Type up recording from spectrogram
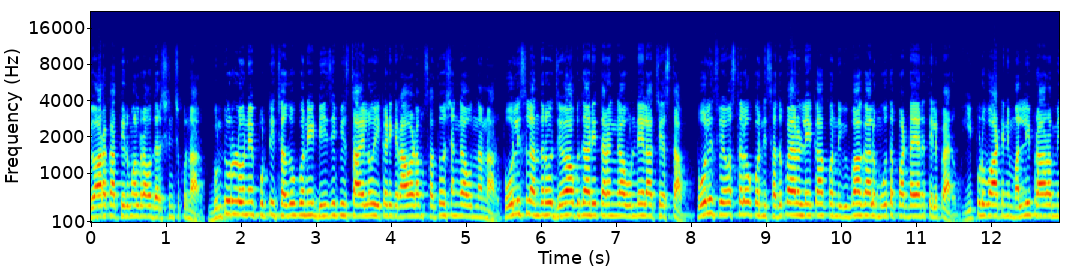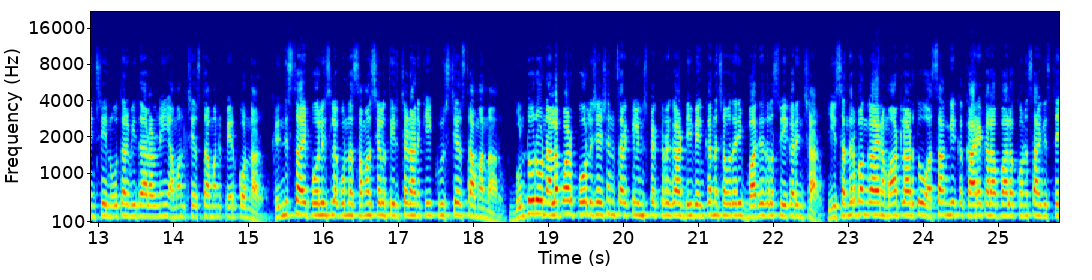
ద్వారకా తిరుమలరావు దర్శించుకున్నారు. గుంటూరులోనే పుట్టి చదువుకొని డీజీపీ స్థాయిలో ఇక్కడికి రావడం సంతోషంగా ఉందన్నారు. పోలీసులందరూ జవాబుదారీతనంగా ఉండేలా చేస్తాం. పోలీస్ వ్యవస్థలో కొన్ని సదుపాయాలు లేక కొన్ని విభాగాలు మూతపడ్డాయని తెలిపారు. ఇప్పుడు వాటిని మళ్ళీ ప్రారంభించి నూతన విధానాలని అమలు చేస్తామని పేర్కొన్నారు. క్రింది స్థాయి పోలీసులకు ఉన్న సమస్యలు తీర్చడానికి కృషి చేస్తామన్నారు. Guntur Nallapadu police station circle ఇన్స్పెక్టర్గా డి వెంకన్న చౌదరి బాధ్యతలు స్వీకరించారు. ఈ సందర్భంగా ఆయన మాట్లాడుతూ అసాంఘిక కార్యకలాపాలు కొనసాగిస్తే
